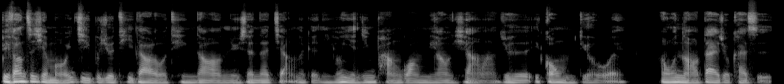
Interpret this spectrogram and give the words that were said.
比方之前某一集不就提到了，我听到女生在讲那个，你用眼睛膀胱瞄一下嘛，就是一公丢位，然后我脑袋就开始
